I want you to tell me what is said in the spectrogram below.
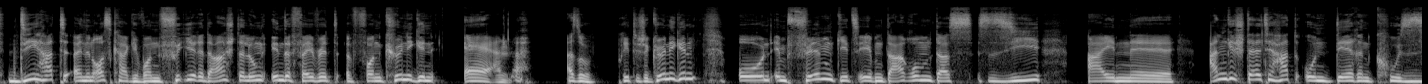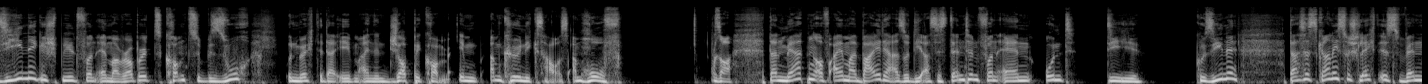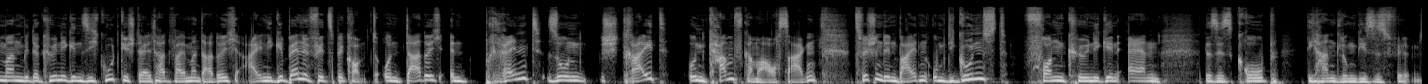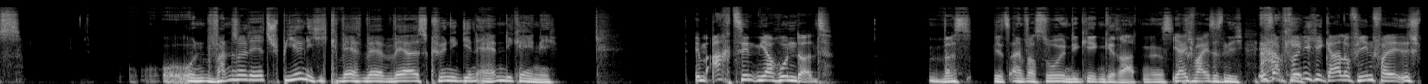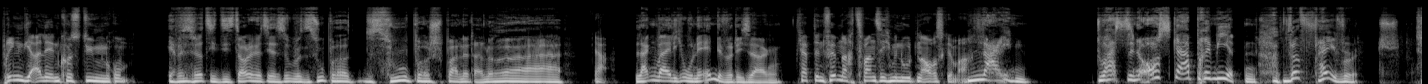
Die hat einen Oscar gewonnen für ihre Darstellung in The Favorite von Königin Anne. Also britische Königin. Und im Film geht's eben darum, dass sie eine Angestellte hat und deren Cousine, gespielt von Emma Roberts, kommt zu Besuch und möchte da eben einen Job bekommen im, am Königshaus, am Hof. So, dann merken auf einmal beide, also die Assistentin von Anne und die Cousine, dass es gar nicht so schlecht ist, wenn man mit der Königin sich gut gestellt hat, weil man dadurch einige Benefits bekommt. Und dadurch entbrennt so ein Streit und Kampf, kann man auch sagen, zwischen den beiden um die Gunst von Königin Anne. Das ist grob die Handlung dieses Films. Und wann soll der jetzt spielen? Ich, wer, wer, wer ist Königin Anne? Die kenne ich nicht. Im 18. Jahrhundert. Was jetzt einfach so in die Gegend geraten ist. Ja, ich weiß es nicht. Ist Ah, auch okay. völlig egal, auf jeden Fall springen die alle in Kostümen rum. Ja, aber es hört sich, die Story hört sich super, super, super spannend an. Uah. Ja. Langweilig ohne Ende, würde ich sagen. Ich habe den Film nach 20 Minuten ausgemacht. Nein! Du hast den Oscar-prämierten The Favorite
